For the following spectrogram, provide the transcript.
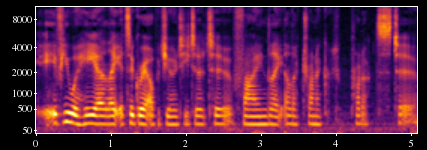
if you were here, like it's a great opportunity to to find like electronic products to.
